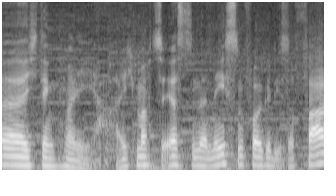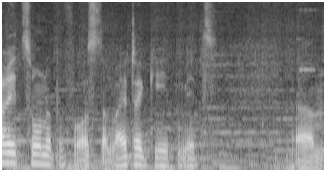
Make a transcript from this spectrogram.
Äh, ich denke mal, ja. Ich mache zuerst in der nächsten Folge die Safari-Zone, bevor es dann weitergeht mit ähm,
